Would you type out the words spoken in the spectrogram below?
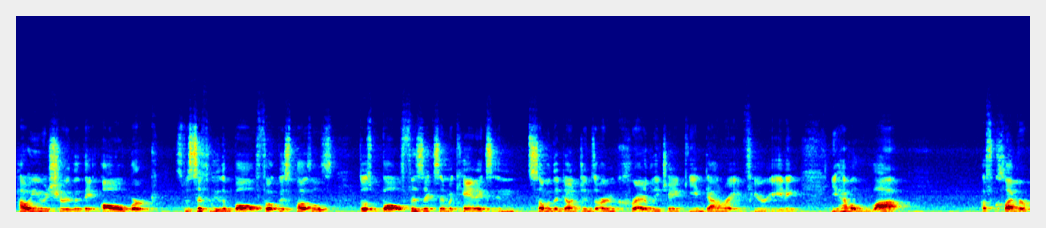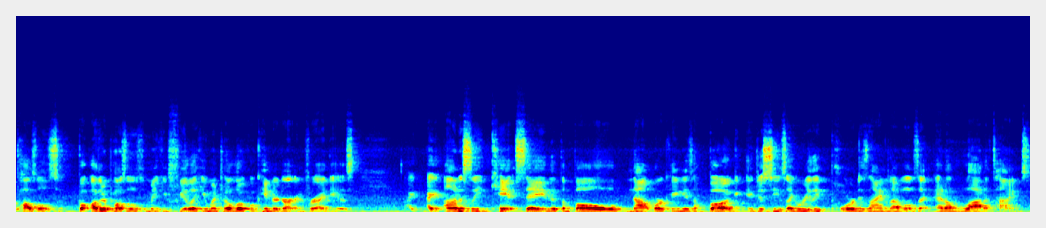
how will you ensure that they all work? Specifically, the ball focused puzzles. Those ball physics and mechanics in some of the dungeons are incredibly janky and downright infuriating. You have a lot of clever puzzles, but other puzzles make you feel like you went to a local kindergarten for ideas. I, I honestly can't say that the ball not working is a bug. It just seems like really poor design levels at, at a lot of times.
